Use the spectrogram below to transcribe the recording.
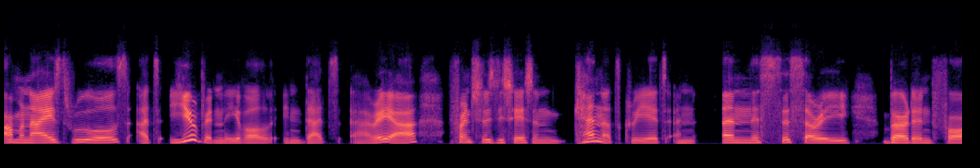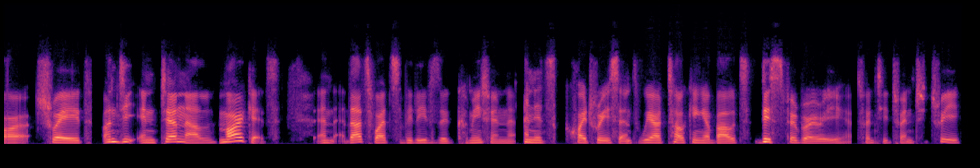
harmonized rules at European level in that area, French legislation cannot create an unnecessary burden for trade on the internal market. And that's what believes the Commission. And it's quite recent. We are talking about this February 2023.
